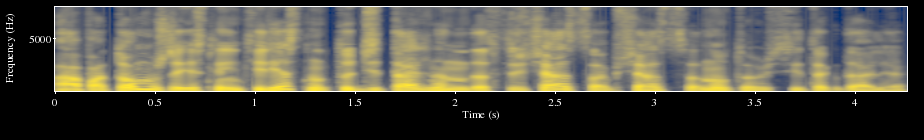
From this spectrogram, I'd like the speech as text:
А потом уже, если интересно, то детально надо встречаться, общаться, ну, то есть и так далее.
